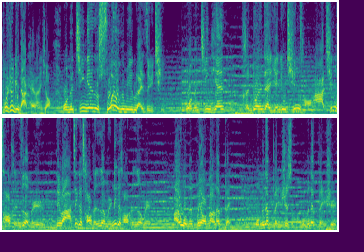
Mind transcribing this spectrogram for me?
不是给大家开玩笑。我们今天的所有文明都来自于秦。我们今天很多人在研究清朝啊，清朝很热门，对吧？这个朝很热门，那个朝很热门，而我们不要忘了本，我们的本是什么？我们的本是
